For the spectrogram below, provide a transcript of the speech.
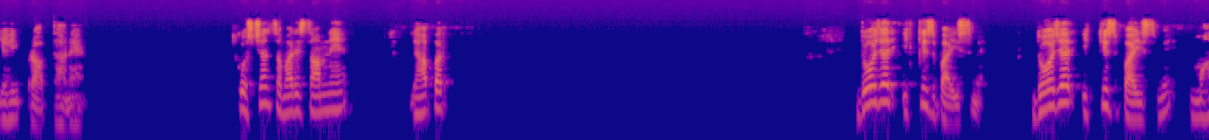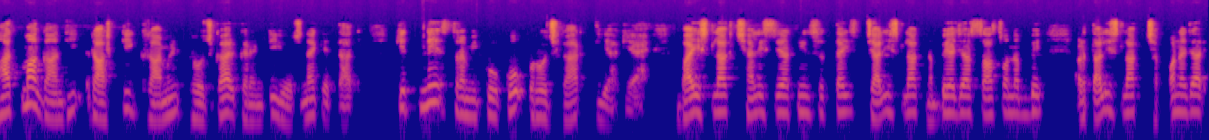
यही प्रावधान है। क्वेश्चन हमारे सामने है। यहाँ पर 2021-22 में 2021-22 में महात्मा गांधी राष्ट्रीय ग्रामीण रोज़गार गारंटी योजना के तहत कितने श्रमिकों को रोज़गार दिया गया है? बाईस लाख छियालीस हज़ार तीन सौ तेईस चालीस लाख नब्बे हज़ार सात सौ नब्बे, अड़तालीस लाख छप्पन हज़ार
